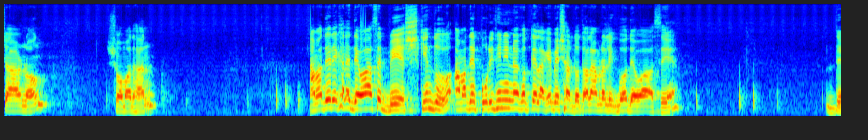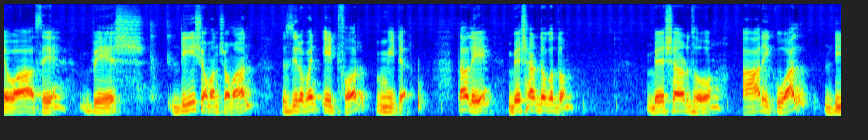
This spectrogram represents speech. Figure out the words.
চার নং সমাধান। আমাদের এখানে দেওয়া আছে বেশ, কিন্তু আমাদের পরিধি নির্ণয় করতে লাগে বেসার্ধ। তাহলে আমরা লিখব দেওয়া আছে দেওয়া আছে বেশ ডি সমান সমান জিরো পয়েন্ট এইট মিটার তাহলে বেসার্ধ কত? বেসার্ধ R equal D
